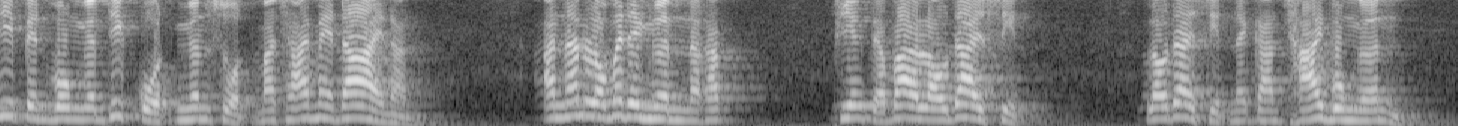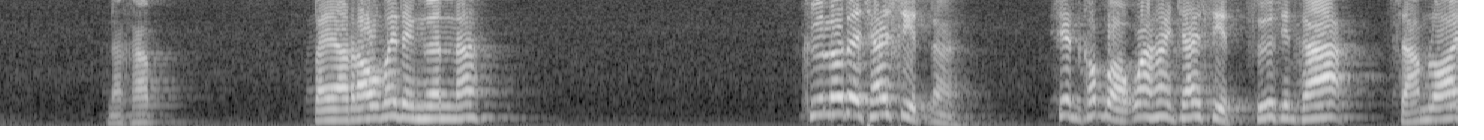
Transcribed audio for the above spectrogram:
ที่เป็นวงเงินที่กดเงินสดมาใช้ไม่ได้นั่น อันนั้นเราไม่ได้เงินนะครับ เพียงแต่ว่าเราได้สิทธิ์ เราได้สิทธิ์ในการใช้วงเงินนะครับ แต่เราไม่ได้เงินนะ คือเราได้ใช้สิทธิ์นะเช่นเขาบอกว่าให้ใช้สิทธิ์ ซื้อสินค้าสามร้อย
